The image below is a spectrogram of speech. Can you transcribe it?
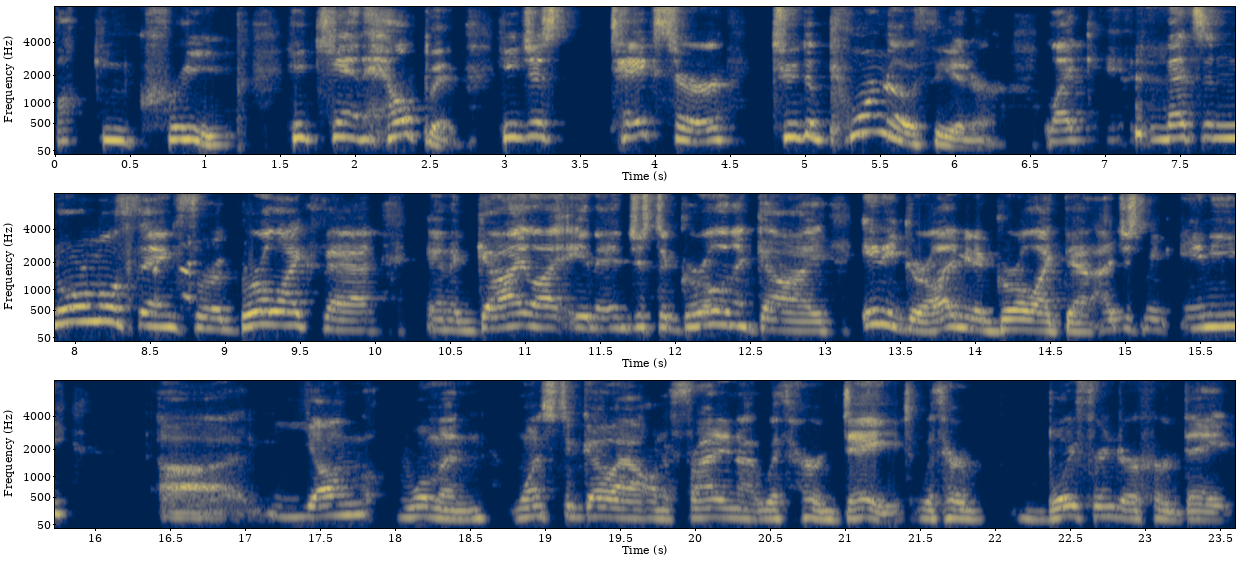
fucking creep, he can't help it. He just takes her to the porno theater like that's a normal thing for a girl like that and a guy like you know, and just a girl and a guy, any girl. I mean a girl like that. I just mean any uh, young woman wants to go out on a Friday night with her date, with her boyfriend or her date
